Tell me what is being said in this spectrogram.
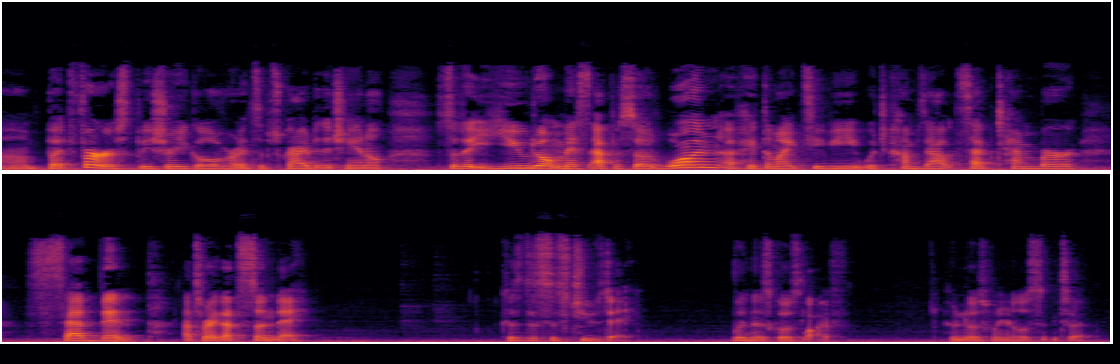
Um, but first, be sure you go over and subscribe to the channel so that you don't miss episode one of Hit the Mic TV, which comes out September 7th. That's right, that's Sunday. Because this is Tuesday when this goes live. Who knows when you're listening to it?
